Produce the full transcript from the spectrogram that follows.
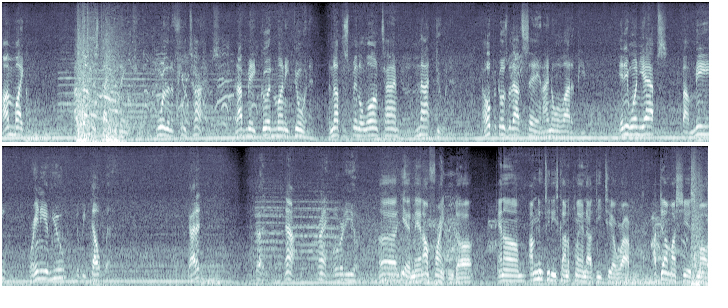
I'm Michael. I've done this type of thing before, more than a few times, and I've made good money doing it. Enough to spend a long time not doing it. I hope it goes without saying, I know a lot of people. Anyone yaps about me or any of you, you'll be dealt with. Got it? Good. Now, Frank, over to you. Uh, yeah, man, I'm Franklin, dog. And, um, I'm new to these kind of planned out detail robberies. I've done my of small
